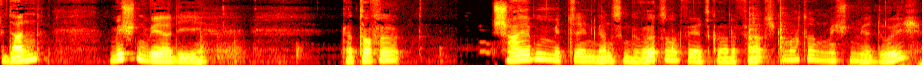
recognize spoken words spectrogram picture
Dann mischen wir die Kartoffelscheiben mit den ganzen Gewürzen, was wir jetzt gerade fertig gemacht haben, mischen wir durch.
